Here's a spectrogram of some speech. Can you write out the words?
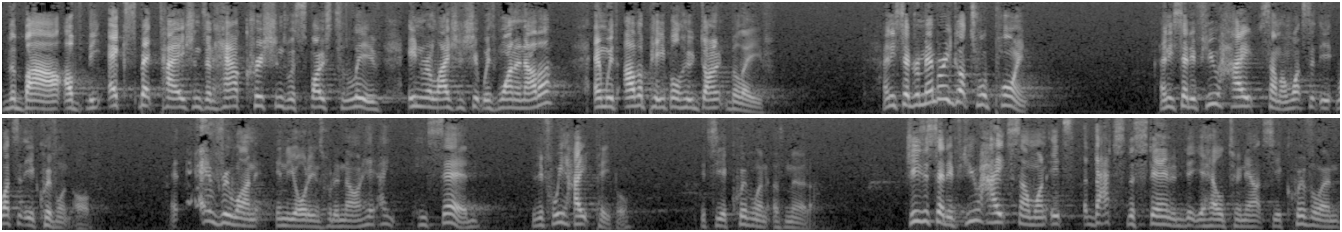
the bar of the expectations and how Christians were supposed to live in relationship with one another and with other people who don't believe. And he said, Remember, he got to a point, and he said, If you hate someone, what's it the, what's it the equivalent of? And everyone in the audience would have known. He, he said that if we hate people, it's the equivalent of murder. Jesus said, if you hate someone, it's, that's the standard that you're held to now. It's the equivalent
